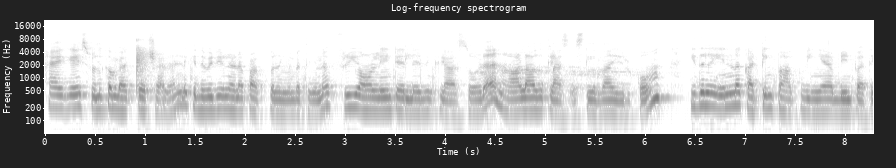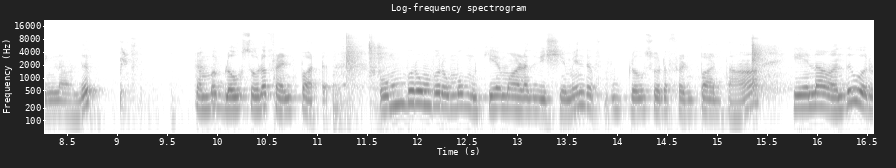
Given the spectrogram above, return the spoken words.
Hi guys welcome back to channel இன்றைக்கி இந்த வீடியோவில் என்ன பார்க்க போகிறீங்க பார்த்தீங்கன்னா ஃப்ரீ ஆன்லைன் டெய்லரிங் கிளாஸோட நாலாவது கிளாஸஸில் தான் இருக்கும். இதில் என்ன கட்டிங் பார்க்குவீங்க அப்படின்னு பார்த்தீங்கன்னா வந்து நம்ம ப்ளவுஸோட ஃப்ரண்ட் பார்ட்டு ரொம்ப ரொம்ப ரொம்ப முக்கியமானது விஷயமே இந்த ப்ளவுஸோட ஃப்ரண்ட் பார்ட் தான். ஏன்னா வந்து ஒரு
